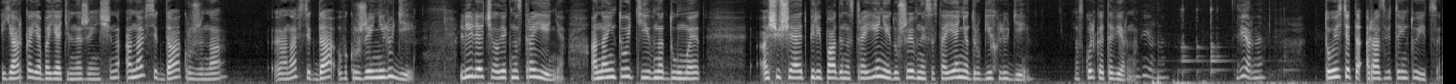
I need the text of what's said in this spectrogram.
яркая и обаятельная женщина, она всегда окружена, она всегда в окружении людей. Лилия – человек настроения. Она интуитивно думает, ощущает перепады настроения и душевное состояние других людей. Насколько это верно? Верно. Верно. То есть это развитая интуиция.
